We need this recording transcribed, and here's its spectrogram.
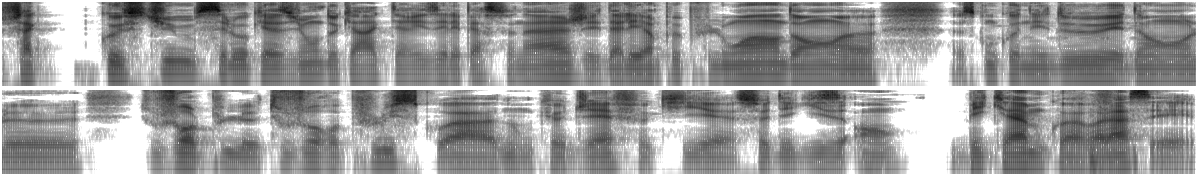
chaque costume c'est l'occasion de caractériser les personnages et d'aller un peu plus loin dans ce qu'on connaît d'eux et dans le toujours le, toujours plus quoi. Donc Jeff qui se déguise en Beckham quoi voilà c'est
